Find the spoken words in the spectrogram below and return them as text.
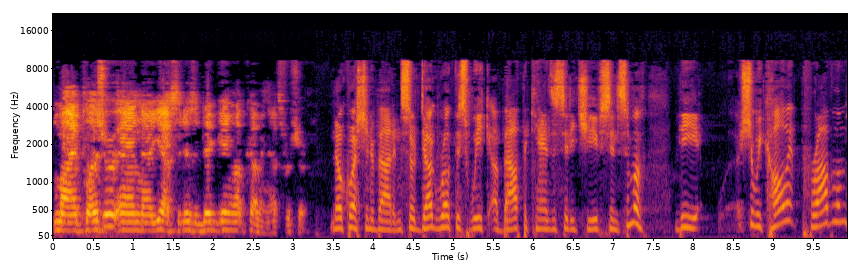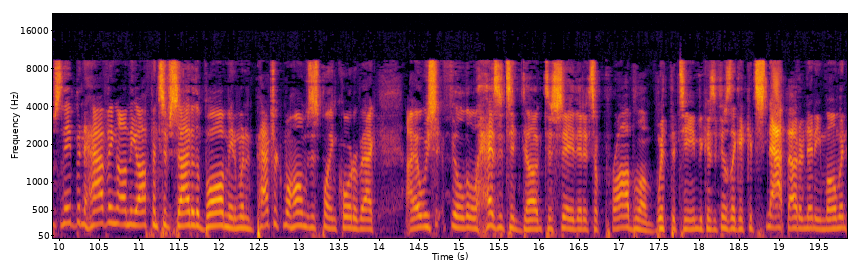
My pleasure, and uh, yes, it is a big game upcoming. That's for sure. No question about it. And so Doug wrote this week about the Kansas City Chiefs and some of the should we call it problems they've been having on the offensive side of the ball? I mean, when Patrick Mahomes is playing quarterback, I always feel a little hesitant, Doug, to say that it's a problem with the team because it feels like it could snap out at any moment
